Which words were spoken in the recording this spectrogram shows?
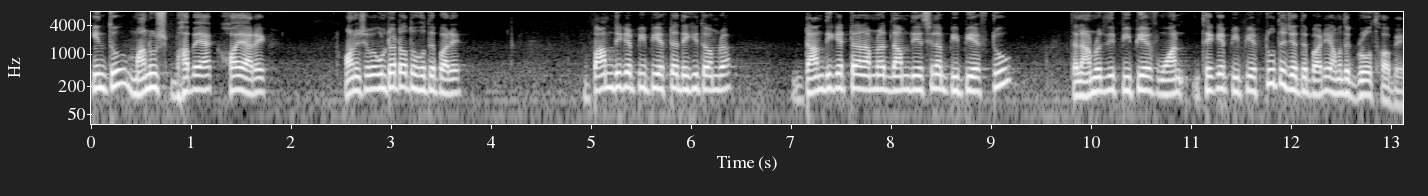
কিন্তু মানুষ ভাবে এক, হয় আরেক। অনেক সময় উল্টাটাও তো হতে পারে। বাম দিকের পিপিএফটা দেখি তো আমরা। ডান দিকেরটা আমরা দাম দিয়েছিলাম পিপিএফ টু তাহলে আমরা যদি পিপিএফ ওয়ান থেকে পিপিএফ টুতে যেতে পারি, আমাদের গ্রোথ হবে।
